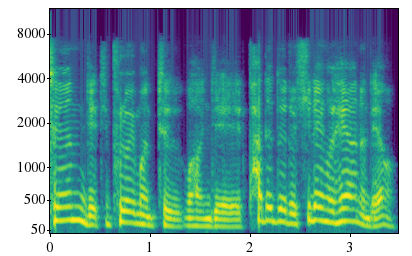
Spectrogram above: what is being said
같은 이제 deployment와 이제 pod들을 실행을 해야 하는데요.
